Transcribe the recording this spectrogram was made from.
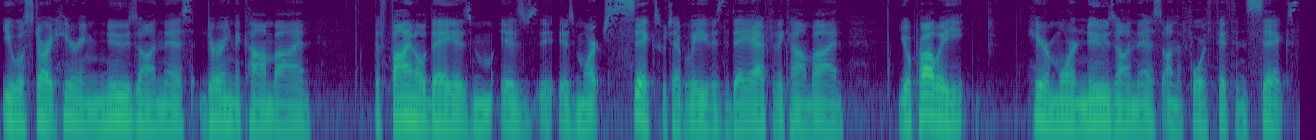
you will start hearing news on this during the combine. The final day is is is March 6th, which I believe is the day after the combine. You'll probably hear more news on this on the 4th, 5th, and 6th.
